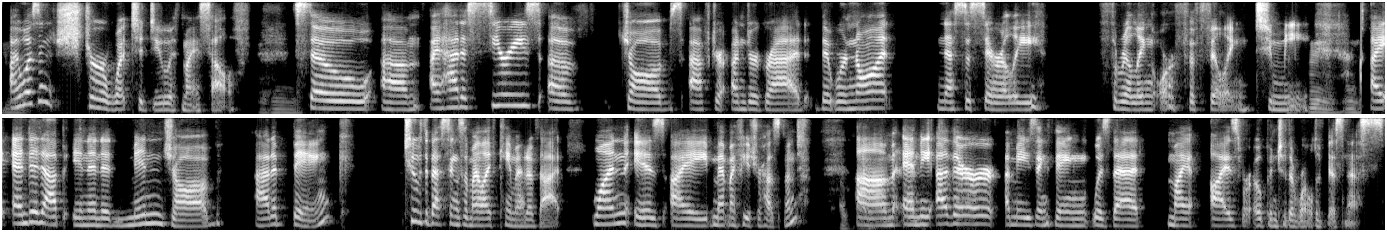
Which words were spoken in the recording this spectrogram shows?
Mm-hmm. I wasn't sure what to do with myself. Mm-hmm. So um, I had a series of jobs after undergrad that were not necessarily thrilling or fulfilling to me. Mm-hmm. I ended up in an admin job at a bank. Two of the best things of my life came out of that. One is I met my future husband. Okay. Um, and the other amazing thing was that my eyes were open to the world of business.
